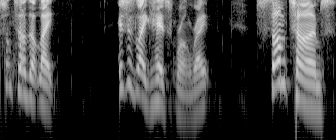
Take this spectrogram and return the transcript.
sometimes I like, it's just like headsprung, right? Sometimes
